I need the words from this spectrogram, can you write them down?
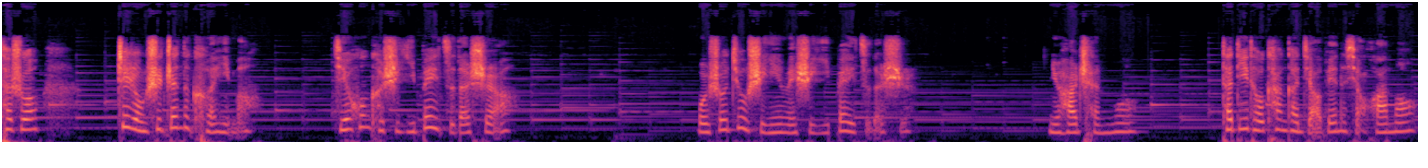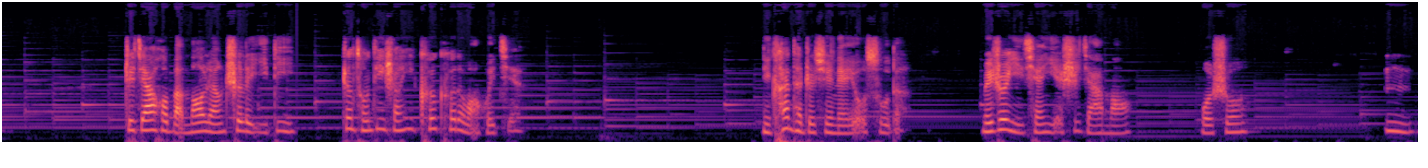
她说：“这种事真的可以吗？结婚可是一辈子的事啊。”我说：“就是因为是一辈子的事。”女孩沉默，她低头看看脚边的小花猫，这家伙把猫粮吃了一地。正从地上一颗颗的往回捡。你看他这训练有素的，没准以前也是家猫。我说：“嗯。”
